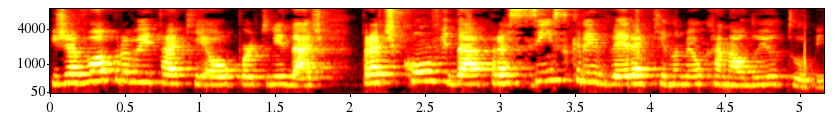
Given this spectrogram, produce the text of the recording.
E já vou aproveitar aqui a oportunidade para te convidar para se inscrever aqui no meu canal do YouTube.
